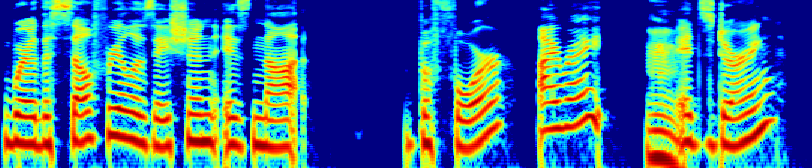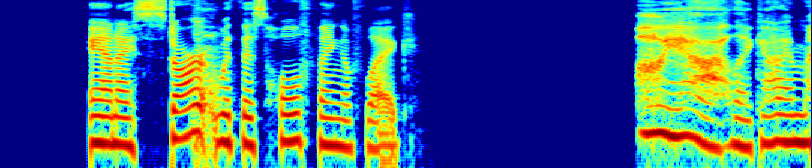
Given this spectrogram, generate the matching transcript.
where the self-realization is not before I write, Mm, it's during. And I start with this whole thing of like oh yeah, like I'm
